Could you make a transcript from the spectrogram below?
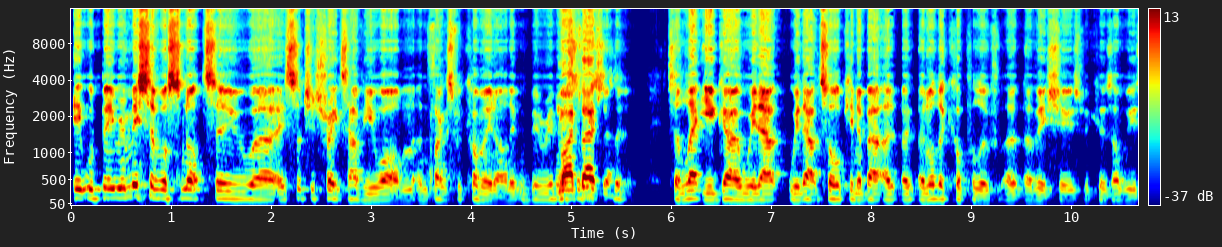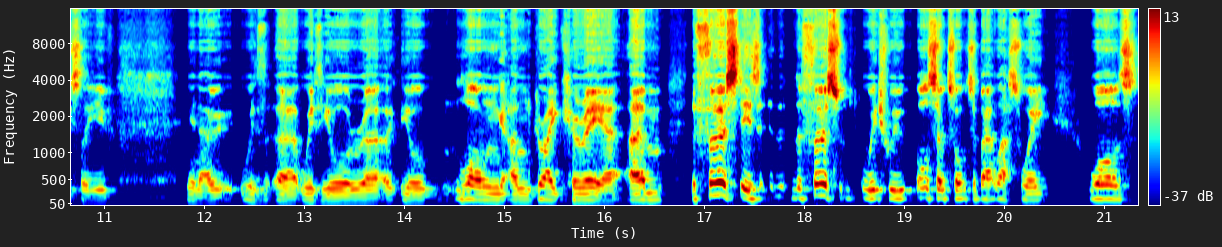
it would be remiss of us not to. Uh, it's such a treat to have you on, and thanks for coming on. It would be remiss My of us pleasure. to, to let you go without without talking about a, a- another couple of, of issues because obviously you've, you know, with uh, with your uh, your long and great career. Um, the first is the first, which we also talked about last week, was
